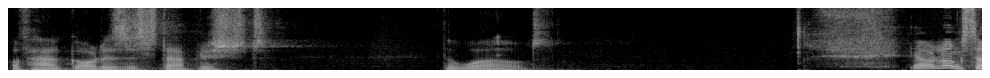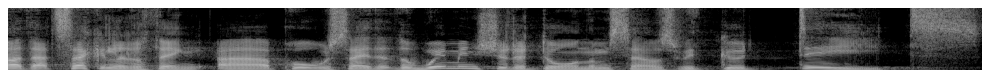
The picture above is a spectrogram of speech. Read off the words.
of how God has established the world. Now, alongside that second little thing, uh, Paul will say that the women should adorn themselves with good deeds.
